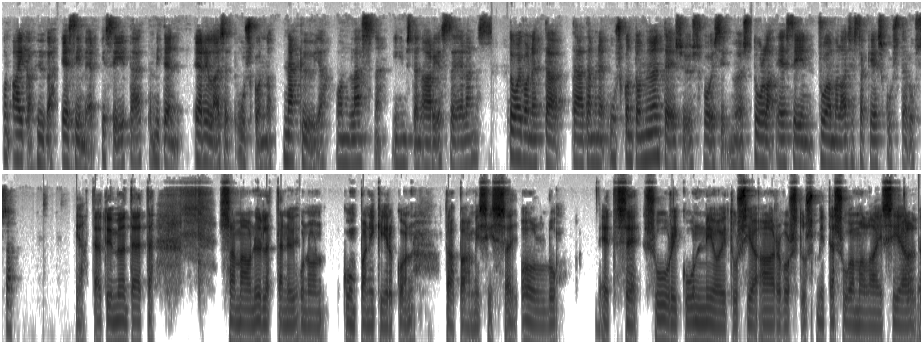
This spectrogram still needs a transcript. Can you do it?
on aika hyvä esimerkki siitä, että miten erilaiset uskonnot näkyy ja on läsnä ihmisten arjessa ja elämässä. Toivon, että tämä tämmöinen uskontomyönteisyys voisi myös tulla esiin suomalaisessa keskustelussa. Ja täytyy myöntää, että sama on yllättänyt, kun on kumppanikirkon tapaamisissa ollut, että se suuri kunnioitus ja arvostus, mitä suomalaisia ö,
